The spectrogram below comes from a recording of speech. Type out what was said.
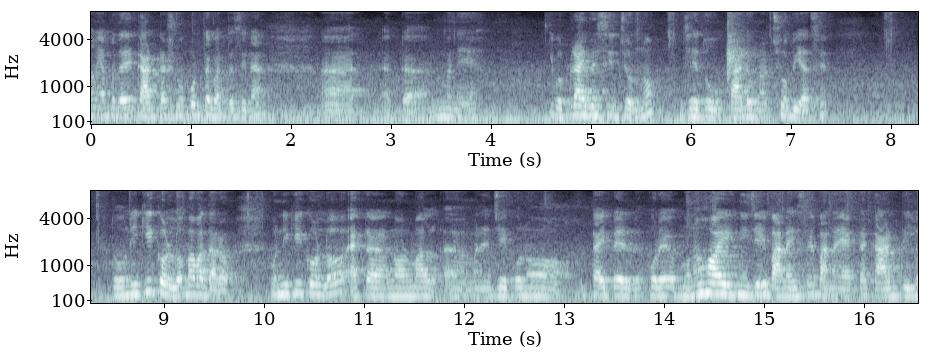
আমি আপনাদের কার্ডটা শো করতে পারতেছি না। একটা মানে কী বল প্রাইভেসির জন্য, যেহেতু কার্ড ওনার ছবি আছে। তো উনি কী করল? বাবা দাঁড়াও উনি কী করল? একটা নর্মাল মানে যে কোনো টাইপের করে মনে হয় নিজেই বানাইছে, বানায় একটা কার্ড দিল।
